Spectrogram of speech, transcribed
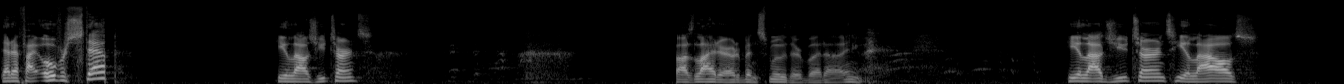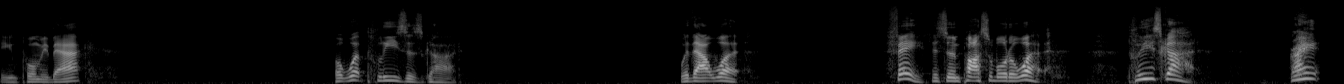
that if I overstep, he allows U turns. If I was lighter, it would have been smoother, but uh, anyway. He allows U turns, he allows, he can pull me back. But what pleases God? Without what? Faith. It's impossible to what? Please God. Right?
